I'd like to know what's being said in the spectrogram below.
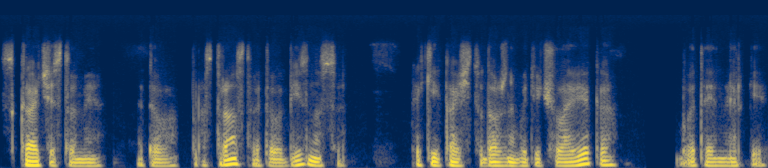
с качествами этого пространства, этого бизнеса, какие качества должны быть у человека, в этой энергии.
